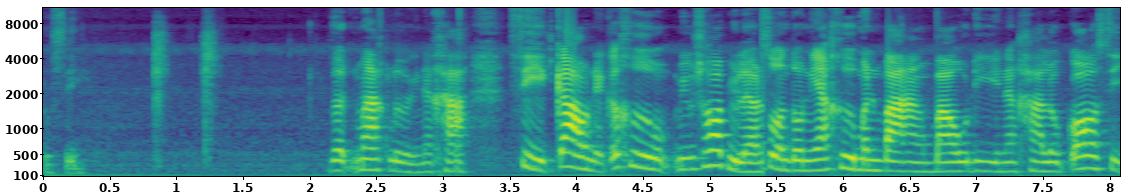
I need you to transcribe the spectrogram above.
ดูสิ เลิศมากเลยนะคะสีเก่าเนี่ยก็คือมิวชอบอยู่แล้ว ส่วนตัวเนี้ยคือมันบางเบาดีนะคะ แล้วก็สี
